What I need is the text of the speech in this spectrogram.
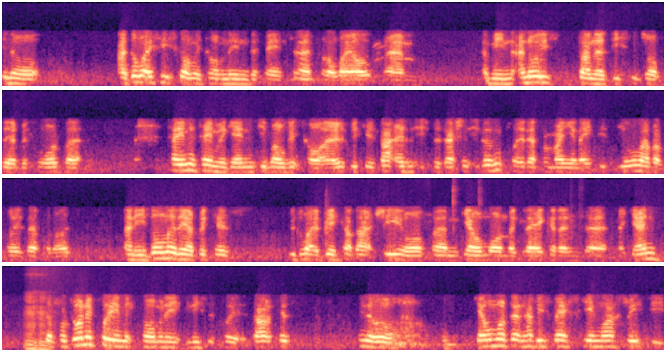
you know, I don't want to see Scott McTominay in defence uh, for a while. Um, I mean, I know he's done a decent job there before, but time and time again he will get caught out because that isn't his position. He doesn't play there for Man United. He only ever plays there for us, and he's only there because we'd want to break up that trio of um, Gilmour, McGregor, and uh, McGinn. Mm-hmm. So if we're going to play McTominay, he needs to play at start because, you know, Gilmour didn't have his best game last week. To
